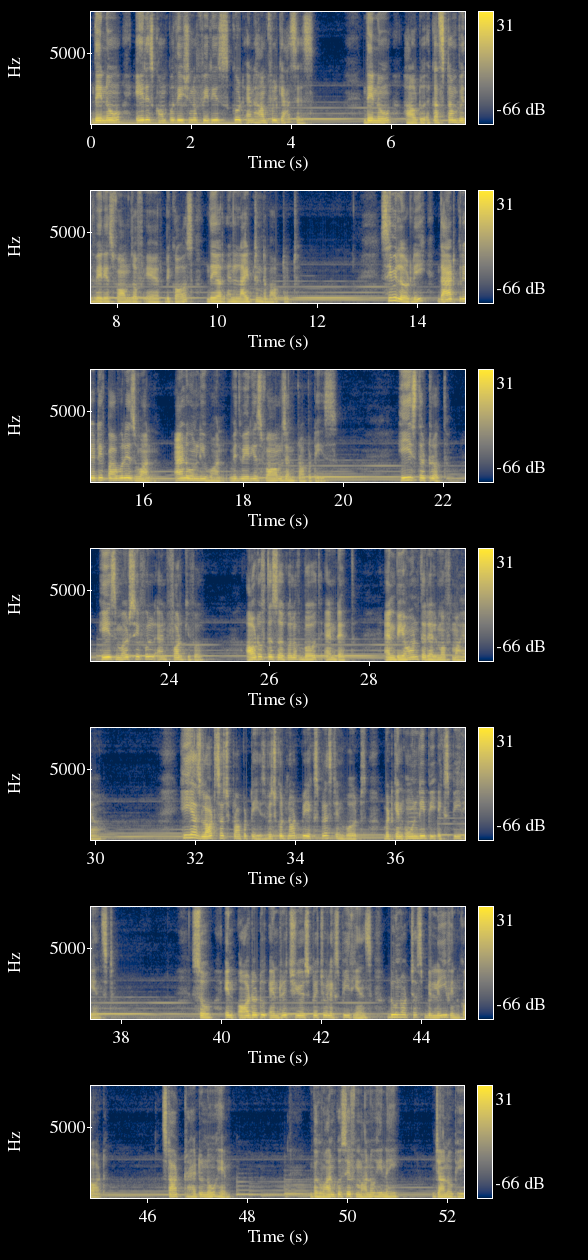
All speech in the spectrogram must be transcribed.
They know air is composition of various good and harmful gases. They know how to accustom with various forms of air because they are enlightened about it. Similarly, that creative power is one and only one with various forms and properties. He is the truth. He is merciful and forgiver, out of the circle of birth and death and beyond the realm of Maya. He has lots such properties which could not be expressed in words but can only be experienced. So, in order to enrich your spiritual experience, do not just believe in God. Start try to know Him. भगवान को सिर्फ मानो ही नहीं जानो भी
